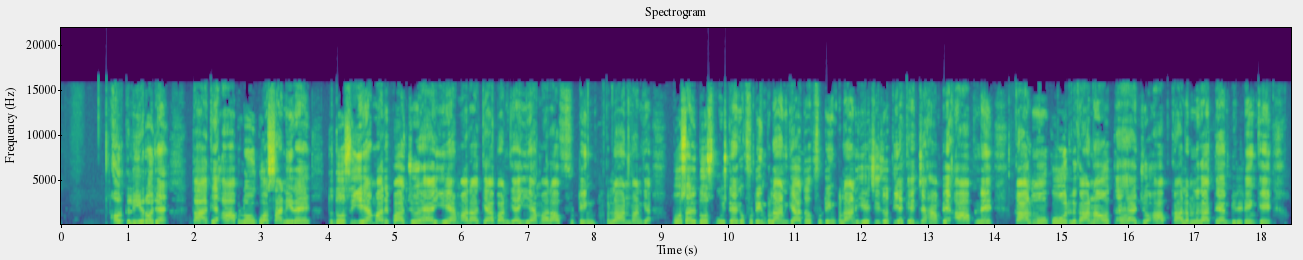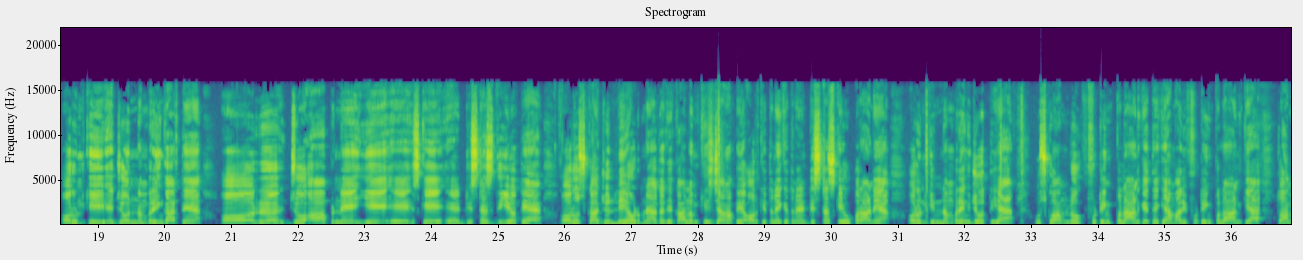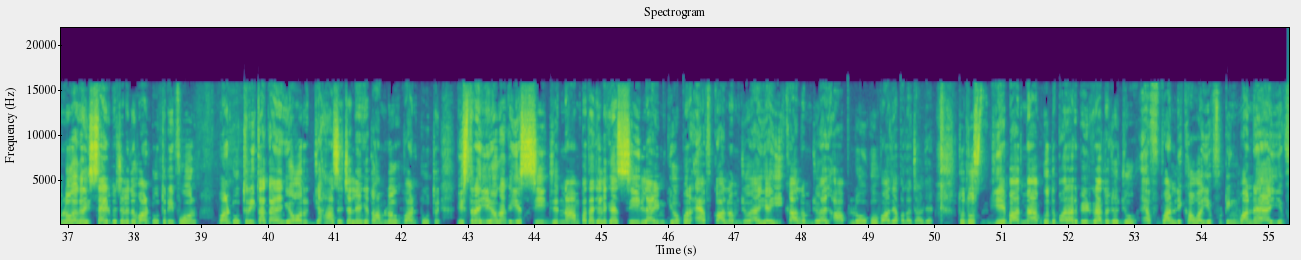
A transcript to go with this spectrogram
और क्लियर हो जाए। ताकि आप लोगों को आसानी रहे। तो दोस्त, ये हमारे पास जो है, ये हमारा क्या बन गया? ये हमारा फुटिंग प्लान बन गया। बहुत सारे दोस्त पूछते हैं कि फुटिंग प्लान क्या? तो फुटिंग प्लान ये चीज़ होती है कि जहाँ पे आपने कालमों को लगाना होता है, जो आप कालम लगाते हैं बिल्डिंग के, और उनकी जो नंबरिंग करते हैं और जो आपने ये इसके डिस्टेंस दिए होते हैं और उसका जो लेआउट बनाया होता है कि कॉलम किस जगह पे और कितने कितने डिस्टेंस के ऊपर आने हैं और उनकी नंबरिंग जो होती है उसको हम लोग फुटिंग प्लान कहते हैं कि हमारी फुटिंग प्लान क्या है। तो हम लोग अगर इस साइड पे चले तो one two three four one two three तक आएँगे और जहाँ से चलेंगे तो हम लोग वन टू थ्री इस तरह ये होगा कि ये सी नाम पता चलेगा सी लाइन के ऊपर एफ़ कॉलम जो है या ई e कॉलम जो है आप लोगों को वाजा पता चल जाए। तो दोस्त, ये बात मैं आपको दोबारा रिपीट कराता हूँ, जो जो एफ़ वन लिखा हुआ ये फुटिंग वन है, ये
